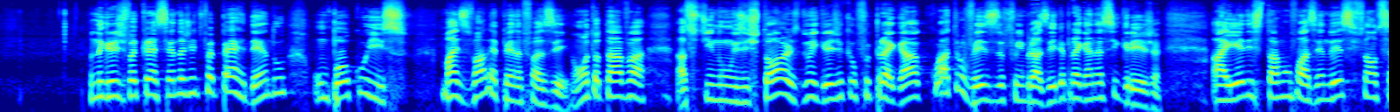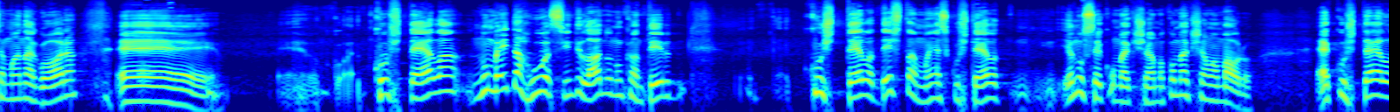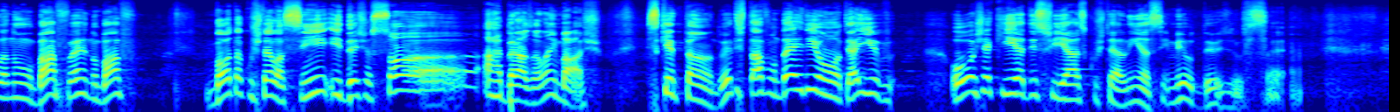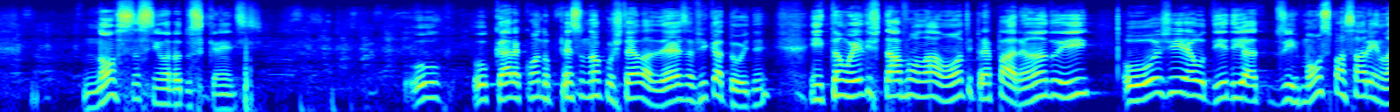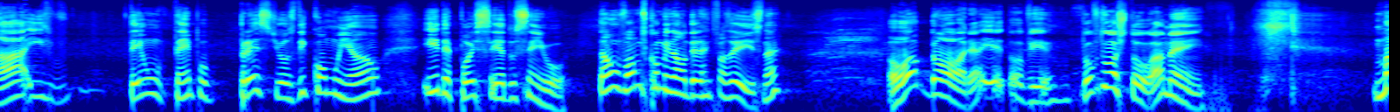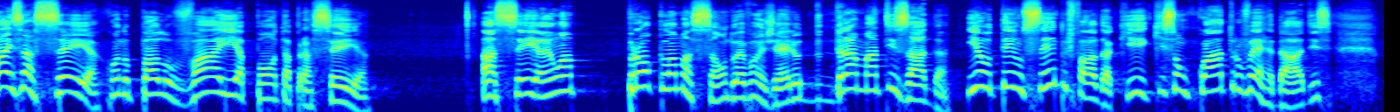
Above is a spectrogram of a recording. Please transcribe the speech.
Quando a igreja foi crescendo, a gente foi perdendo um pouco isso. Mas vale a pena fazer. Ontem eu estava assistindo uns stories de uma igreja que eu fui pregar, quatro vezes eu fui em Brasília pregar nessa igreja. Aí eles estavam fazendo esse final de semana agora, é, costela no meio da rua, assim, de lado num canteiro. Costela desse tamanho, as costelas, eu não sei como é que chama. Como é que chama, Mauro? É costela no bafo, é? No bafo? Bota a costela assim e deixa só as brasas lá embaixo, esquentando. Eles estavam desde ontem. Aí, hoje é que ia desfiar as costelinhas assim. Meu Deus do céu. Nossa Senhora dos crentes. O o cara, quando pensa numa costela dessa, fica doido, né? Então, eles estavam lá ontem preparando e hoje é o dia de, dos irmãos passarem lá e ter um tempo precioso de comunhão e depois ceia do Senhor. Então, vamos combinar um dia a gente fazer isso, né? Ô, oh, glória! Aí, ouvindo. O povo gostou, amém. Mas a ceia, quando Paulo vai e aponta para a ceia, a ceia é uma proclamação do evangelho dramatizada. E eu tenho sempre falado aqui que são quatro verdades,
